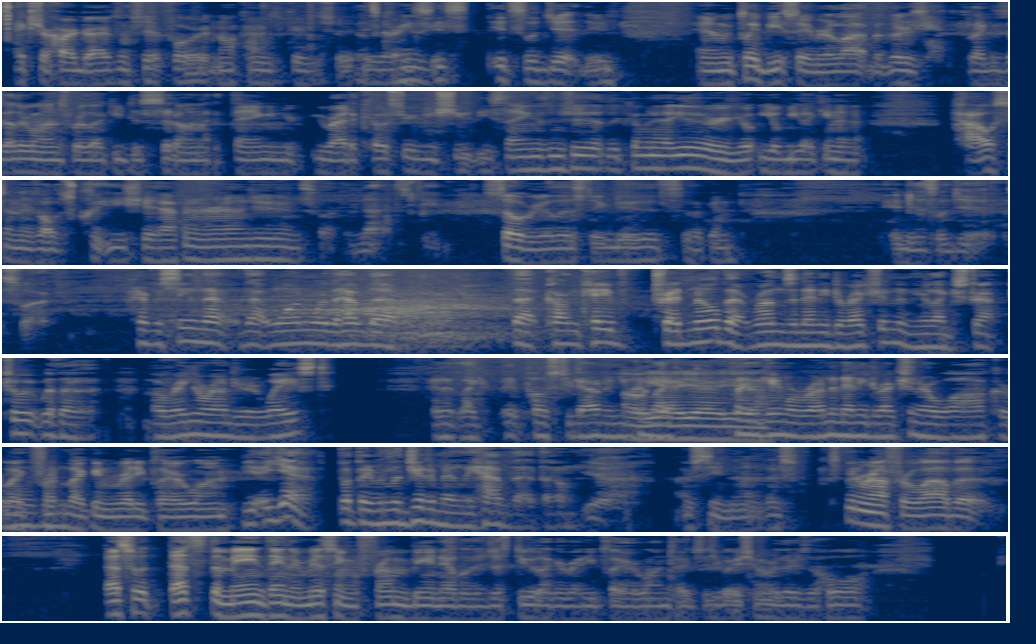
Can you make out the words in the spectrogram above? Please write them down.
extra hard drives and shit for it, and all kinds of crazy shit. That's dude. Crazy. It's, it's it's legit, dude. And we play Beat Saber a lot, but there's like these other ones where like you just sit on like a thing and you you ride a coaster and you shoot these things and shit. They're coming at you, or you'll you'll be like in a house and there's all this crazy shit happening around you, and it's fucking nuts, dude. So realistic, dude. It's fucking. It is legit as fuck. Have you seen that that one where they have that that concave treadmill that runs in any direction and you're like strapped to it with a, a ring around your waist and it like it posts you down and you Oh can yeah, like yeah, play the game or run in any direction or walk or Like from like in Ready Player One. yeah, yeah, but they legitimately have that though. Yeah, I've seen that. It's, it's been around for a while, but that's what that's the main thing they're missing from being able to just do like a Ready Player One type situation where there's a whole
